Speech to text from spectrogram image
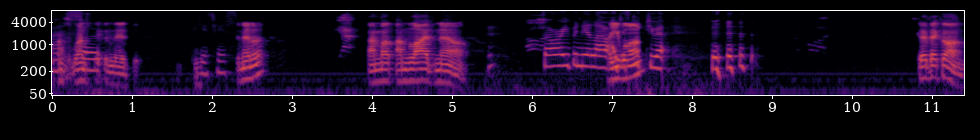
uh, One, one so- second there, yes, yes. Vanilla. Yeah. I'm I'm live now. Sorry, Vanilla, I you just on? kicked you out. Go back on.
